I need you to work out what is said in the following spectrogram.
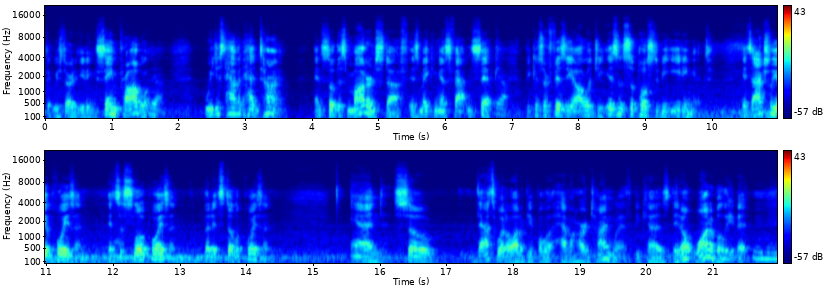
that we started eating. Same problem. yeah, We just haven't had time. And so this modern stuff is making us fat and sick Yeah. because our physiology isn't supposed to be eating it. It's actually a poison. It's a slow poison, but it's still a poison. And so that's what a lot of people have a hard time with because they don't want to believe it mm-hmm.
